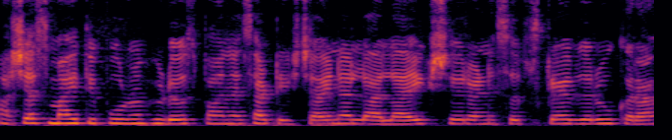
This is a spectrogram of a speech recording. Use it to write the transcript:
अशाच माहितीपूर्ण व्हिडिओज पाहण्यासाठी चॅनलला लाईक शेअर आणि सबस्क्राईब जरूर करा.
